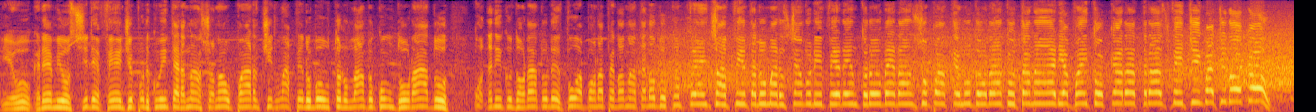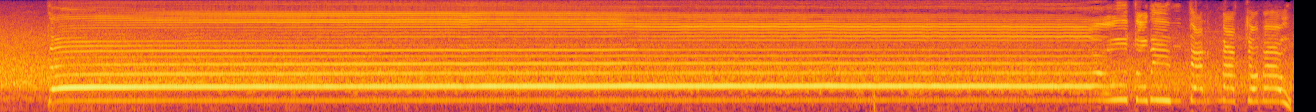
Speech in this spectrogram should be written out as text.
E o Grêmio se defende porque o Internacional parte lá pelo outro lado com o Dourado. Rodrigo Dourado levou a bola pela lateral do campo. Fez a fita do Marcelo Oliveira. Entrou o Beranço, bateu no Dourado. Tá na área, vai tocar atrás. Vitinho no gol. Gol do Internacional.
